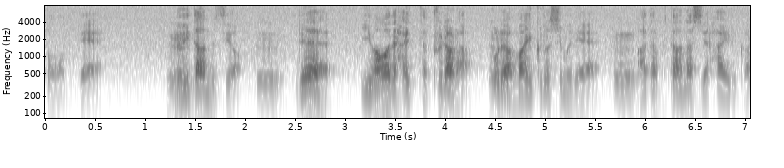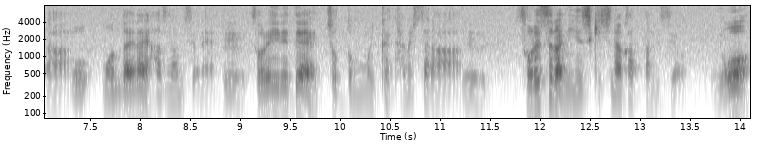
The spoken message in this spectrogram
と思ってうん。抜いたんですよ、うん。で今まで入ってたプララこれはマイクロ SIM でうん。アダプターなしで入るからお。問題ないはずなんですよね。うん。それ入れてちょっともう一回試したらうそれすら認識しなかったんですよ。んお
